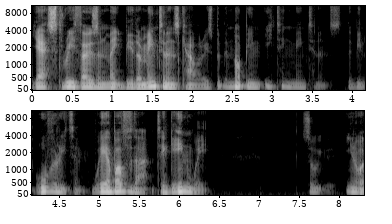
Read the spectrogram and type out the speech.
Yes, 3,000 might be their maintenance calories, but they've not been eating maintenance. They've been overeating, way above that to gain weight. So, you know,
